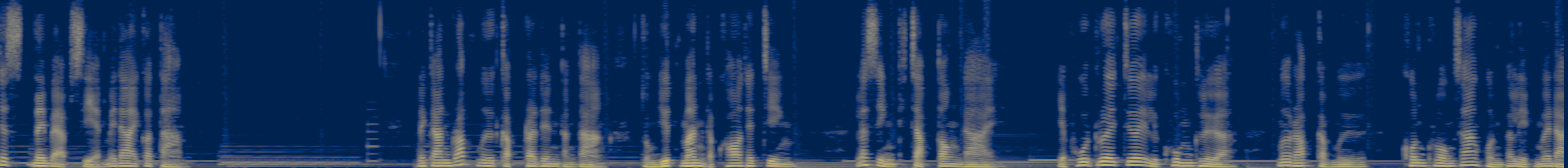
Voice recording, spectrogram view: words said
จะในแบบเสียไม่ได้ก็ตาม ในการรับมือกับประเด็นต่างๆ จงยึดมั่นกับข้อเท็จจริง และสิ่งที่จับต้องได้ อย่าพูดเรื่อยเจ้ยหรือคุ้มเครือ เมื่อรับกับมือคนโครงสร้างผลผลิตเมื่อใด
